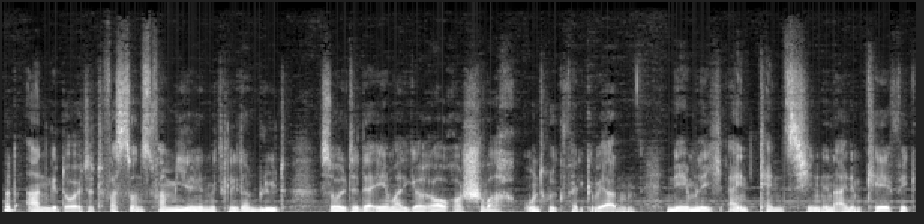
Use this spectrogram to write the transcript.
wird angedeutet, was sonst Familienmitgliedern blüht, sollte der ehemalige Raucher schwach und rückfällig werden nämlich ein Tänzchen in einem Käfig,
